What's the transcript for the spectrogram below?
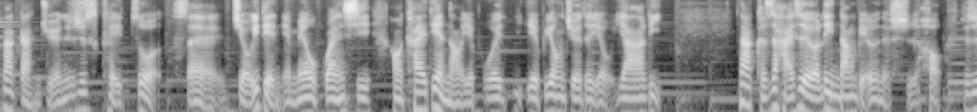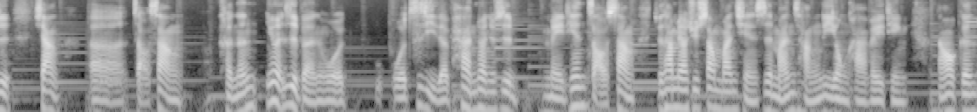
那感觉就是可以坐呃久一点也没有关系，好开电脑也不会也不用觉得有压力。那可是还是有另当别论的时候，就是像呃早上可能因为日本我。我自己的判断就是，每天早上就他们要去上班前是蛮常利用咖啡厅，然后跟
